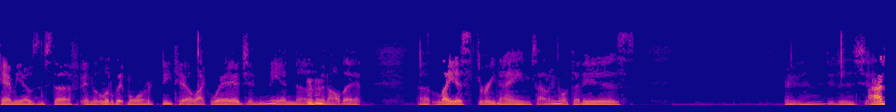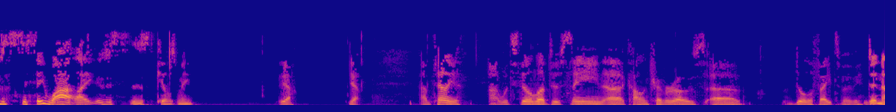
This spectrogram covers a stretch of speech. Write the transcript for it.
cameos and stuff in a little bit more detail, like Wedge and Nien Nunb Mhm. and all that. Uh, Leia's three names. I don't even know what that is. I just to see why, like, it just it just kills me. Yeah, yeah. I'm telling you, I would still love to have seen uh, Colin Trevorrow's uh, Duel of Fates movie. Didn't know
